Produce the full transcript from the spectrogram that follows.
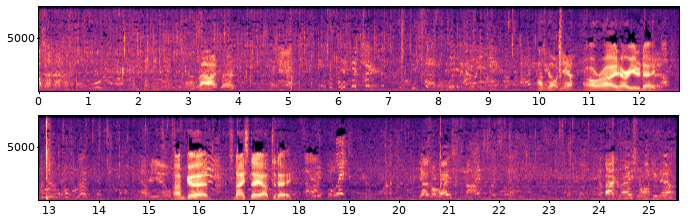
Awesome. All right, bud. How's it going, Jeff? All right, how are you today? How are you? I'm good. It's a nice day out today. You guys want race? Come back and race. You want to now?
